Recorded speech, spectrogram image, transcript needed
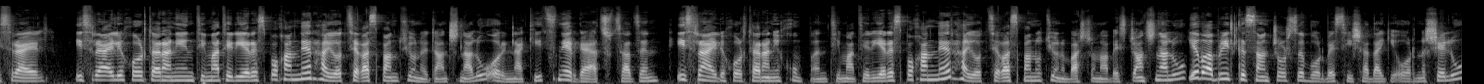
Իսրայել Իսրայելի խորհրդարանի ինտիմատիր երեսփոխաններ հայոց ցեղասպանությունը ճանչնալու օրինակից ներկայացուցած են։ Իսրայելի խորհրդարանի խումբը ինտիմատիր երեսփոխաններ հայոց ցեղասպանությունը ճանչնալու եւ ապրիլ 24-ը որպես հիշադակի օր նշելու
